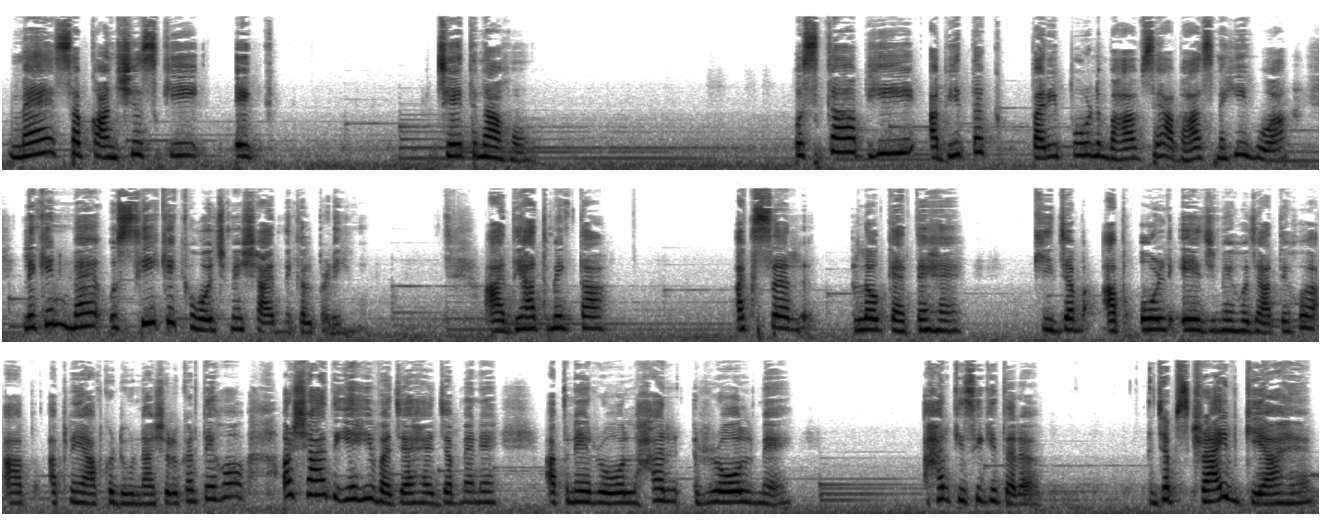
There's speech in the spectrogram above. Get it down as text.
मैं सबकॉन्शियस की एक चेतना हूँ। उसका भी अभी तक परिपूर्ण भाव से आभास नहीं हुआ, लेकिन मैं उसी के खोज में शायद निकल पड़ी हूँ। आध्यात्मिकता, अक्सर लोग कहते हैं कि जब आप ओल्ड एज में हो जाते हो, आप अपने आप को ढूंढना शुरू करते हो, और शायद यही वजह है, जब मैंने अपने रोल, हर रोल में, हर किसी की तरह जब स्ट्राइव किया है,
